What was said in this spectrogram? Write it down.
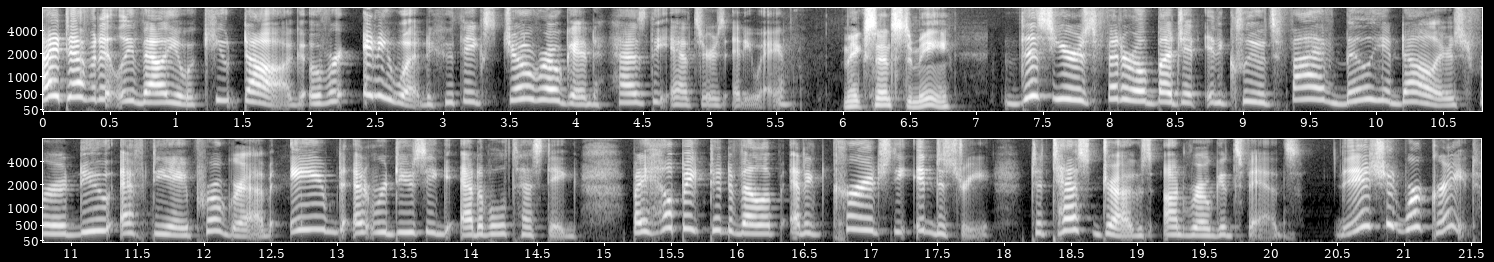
I definitely value a cute dog over anyone who thinks Joe Rogan has the answers anyway. Makes sense to me. This year's federal budget includes $5 million for a new FDA program aimed at reducing animal testing by helping to develop and encourage the industry to test drugs on Rogan's fans. It should work great.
